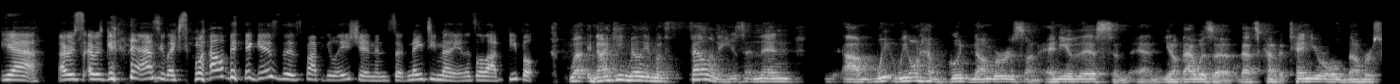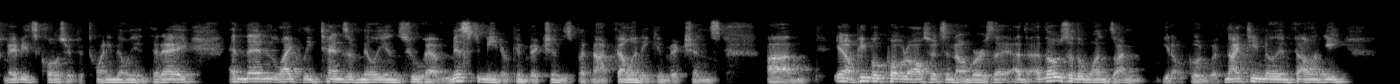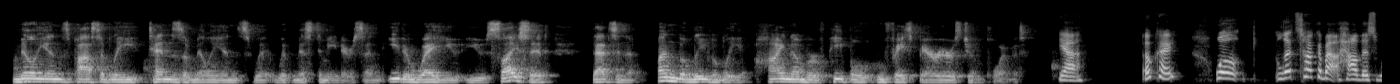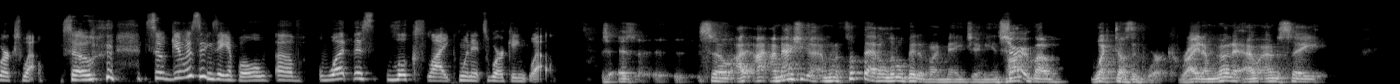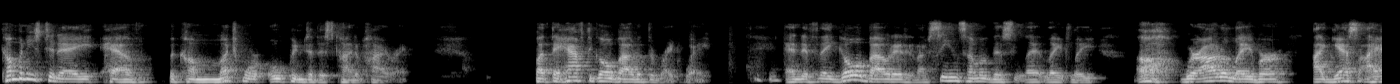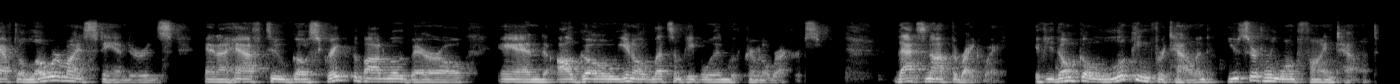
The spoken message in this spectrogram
Yeah. I was I was gonna ask you, like, so how big is this population? And so 19 million, is a lot of people. Well, 19 million with felonies, and then um, we, we don't have good numbers on any of this and and you know that was a that's kind of a 10 year old number so maybe it's closer to 20 million today and then likely tens of millions who have misdemeanor convictions but not felony convictions um, you know people quote all sorts of numbers uh, those are the ones i'm you know good with 19 million felony millions possibly tens of millions with, with misdemeanors and either way you you slice it that's an unbelievably high number of people who face barriers to employment yeah. Okay. Well, let's talk about how this works well. So, so give us an example of what this looks like when it's working well. So, I, am actually I'm going to flip that a little bit, if I may, Jamie, and sure. talk about what doesn't work. Right. I'm going to I'm going to say companies today have become much more open to this kind of hiring, but they have to go about it the right way. Mm-hmm. And if they go about it, and I've seen some of this lately, oh, we're out of labor. I guess I have to lower my standards and I have to go scrape the bottom of the barrel and I'll go, you know, let some people in with criminal records. That's not the right way. If you don't go looking for talent, you certainly won't find talent.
